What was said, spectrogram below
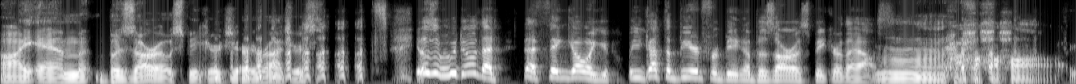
I am Bizarro Speaker Jerry Rogers. you know, so we were doing that that thing going. Well, you got the beard for being a Bizarro Speaker of the House. Mm, ha, ha, ha, ha. you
